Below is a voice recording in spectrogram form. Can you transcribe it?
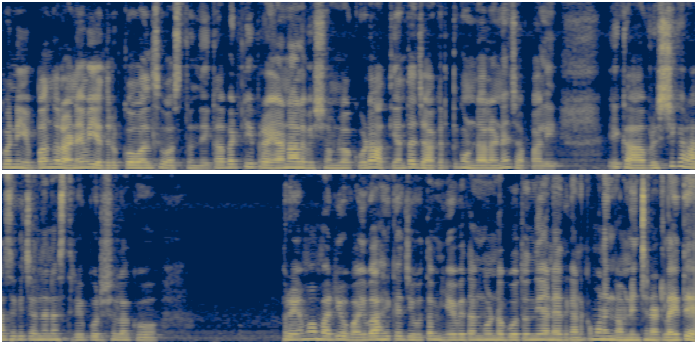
కొన్ని ఇబ్బందులు అనేవి ఎదుర్కోవాల్సి వస్తుంది. కాబట్టి ప్రయాణాల విషయంలో కూడా అత్యంత జాగ్రత్తగా ఉండాలనే చెప్పాలి. ఇక వృశ్చిక రాశికి చెందిన స్త్రీ పురుషులకు ప్రేమ మరియు వైవాహిక జీవితం ఏ విధంగా ఉండబోతుంది అనేది కనుక మనం గమనించినట్లయితే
